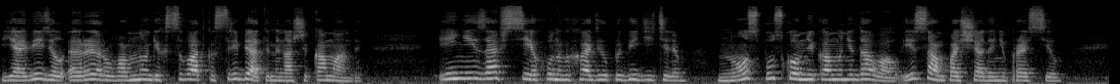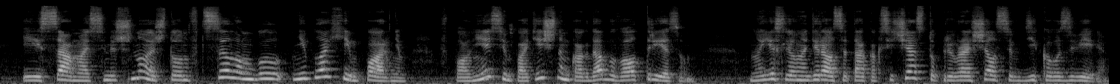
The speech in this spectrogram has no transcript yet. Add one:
Я видел Эреру во многих схватках с ребятами нашей команды. И не изо всех он выходил победителем, но спуск он никому не давал и сам пощады не просил. И самое смешное, что он в целом был неплохим парнем, вполне симпатичным, когда бывал трезвым. Но если он одирался так, как сейчас, то превращался в дикого зверя.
